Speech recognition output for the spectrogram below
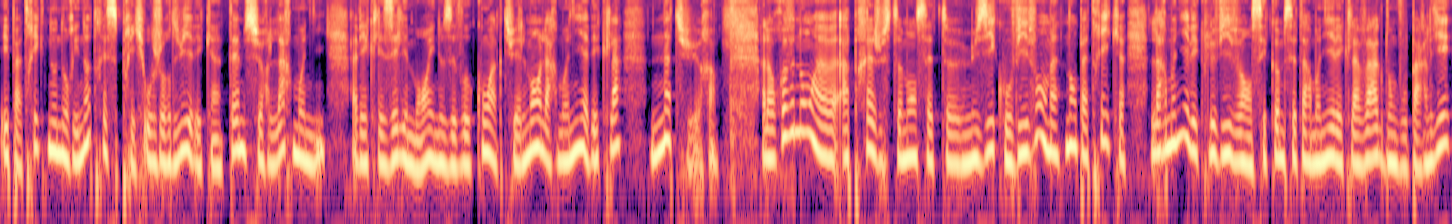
Et Patrick nous nourrit notre esprit aujourd'hui avec un thème sur l'harmonie avec les éléments et nous évoquons actuellement l'harmonie avec la nature. Alors revenons euh, après justement cette musique au vivant maintenant Patrick. L'harmonie avec le vivant, c'est comme cette harmonie avec la vague dont vous parliez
